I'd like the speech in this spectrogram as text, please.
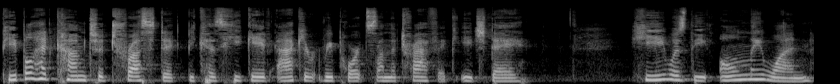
People had come to trust Dick because he gave accurate reports on the traffic each day. He was the only one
